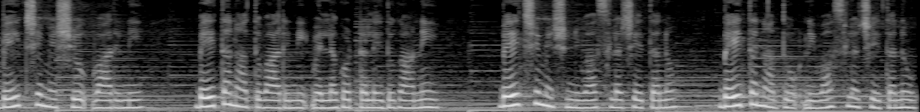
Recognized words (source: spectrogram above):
బేత్షెమెషు వారిని బేతనాతు వారిని వెళ్ళగొట్టలేదు గాని బేత్షెమెషు నివాసుల చేతను బేతనాతు నివాసుల చేతను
